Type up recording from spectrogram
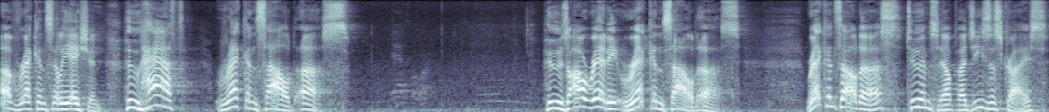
of reconciliation, who hath reconciled us who's already reconciled us. Reconciled us to himself by Jesus Christ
